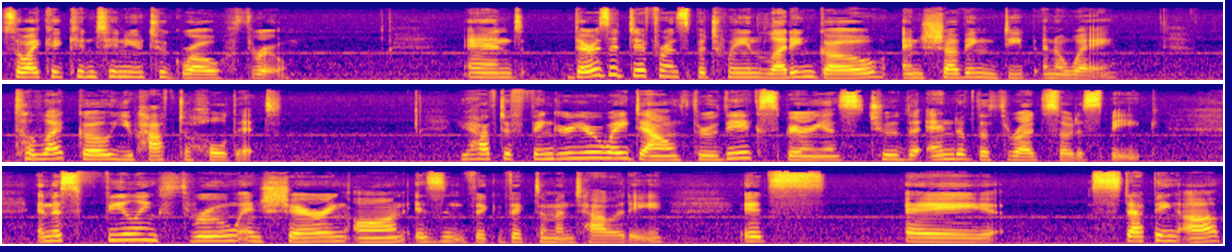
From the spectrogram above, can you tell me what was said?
so I could continue to grow through. And there's a difference between letting go and shoving deep and away. To let go, you have to hold it. You have to finger your way down through the experience to the end of the thread, so to speak. And this feeling through and sharing on isn't vic- victim mentality. It's a stepping up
